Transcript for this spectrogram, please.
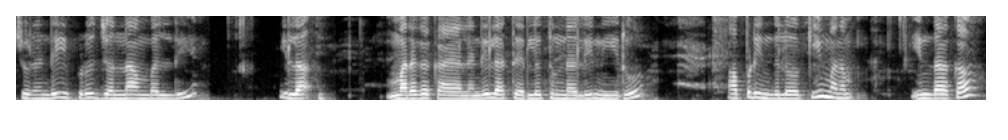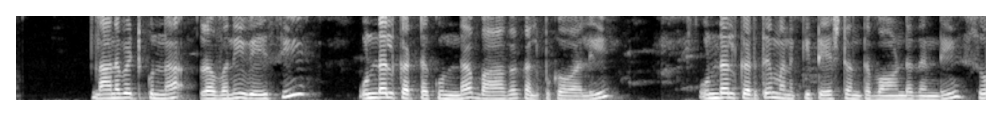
చూడండి ఇప్పుడు జొన్న అంబల్ది ఇలా మరగకాయాలండి ఇలా తెరులుతుండాలి నీరు. అప్పుడు ఇందులోకి మనం ఇందాక నానబెట్టుకున్న రవ్వని వేసి ఉండలు కట్టకుండా బాగా కలుపుకోవాలి. ఉండలు కడితే మనకి టేస్ట్ అంత బాగుండదండి. సో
